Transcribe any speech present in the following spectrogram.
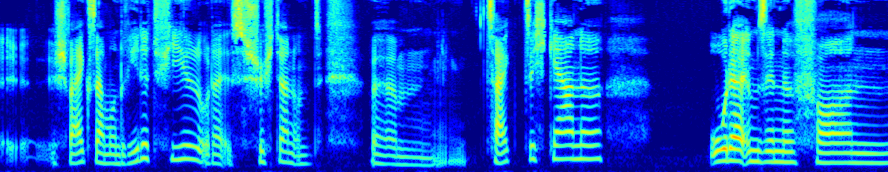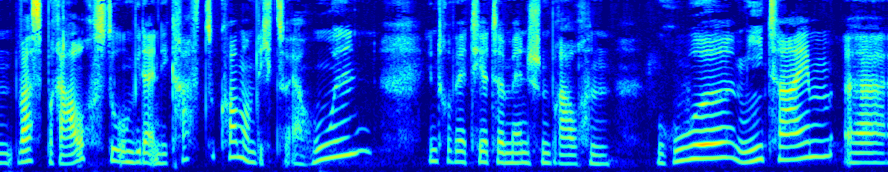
äh, schweigsam und redet viel oder ist schüchtern und ähm, zeigt sich gerne oder im Sinne von was brauchst du, um wieder in die Kraft zu kommen, um dich zu erholen. Introvertierte Menschen brauchen Ruhe, Me-Time, äh,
